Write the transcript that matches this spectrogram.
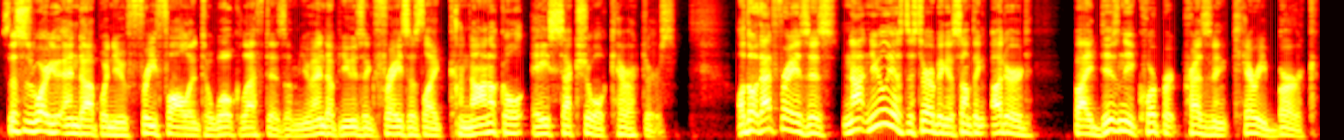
So this is where you end up when you free fall into woke leftism. You end up using phrases like canonical asexual characters. Although that phrase is not nearly as disturbing as something uttered by Disney corporate president Karey Burke.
